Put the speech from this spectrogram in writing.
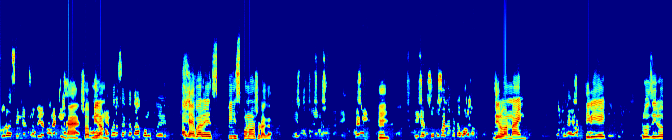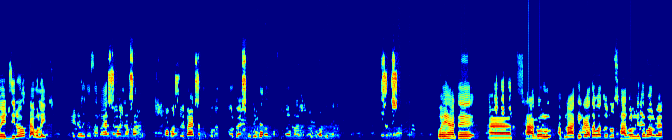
জোড়া সিঙ্গেল ছবি আছে নাকি হ্যাঁ সব মিলানো। এভারেজ পিস পনেরোশো টাকা। হুম। Zero one nine three eight two zero eight zero double eight. ওই হাটে ছাগল আপনার আকিকা দেওয়ার জন্য ছাগল নিতে পারবেন।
